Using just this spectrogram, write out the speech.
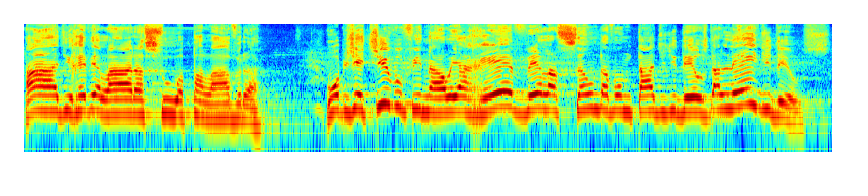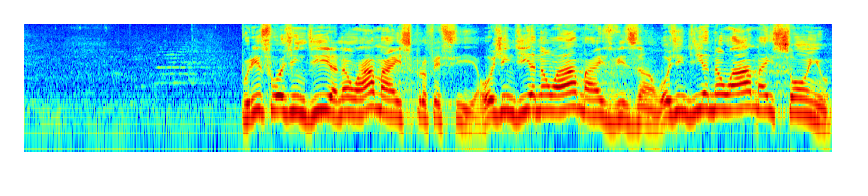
há de revelar a Sua palavra. O objetivo final é a revelação da vontade de Deus, da lei de Deus. Por isso, hoje em dia, não há mais profecia, hoje em dia, não há mais visão, hoje em dia, não há mais sonho.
